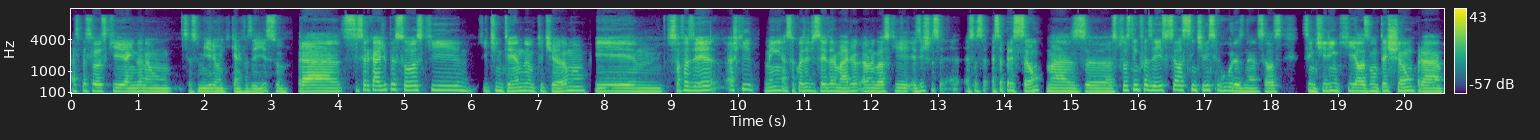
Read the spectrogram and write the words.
as pessoas que ainda não se assumiram e que querem fazer isso, para se cercar de pessoas que, que te entendam, que te amam e hum, só fazer. Acho que também essa coisa de sair do armário é um negócio que existe essa, essa pressão, mas uh, as pessoas têm que fazer isso se elas se sentirem seguras, né? Se elas sentirem que elas vão ter chão para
